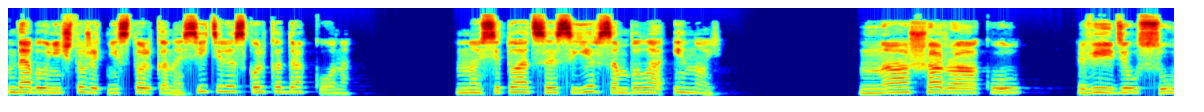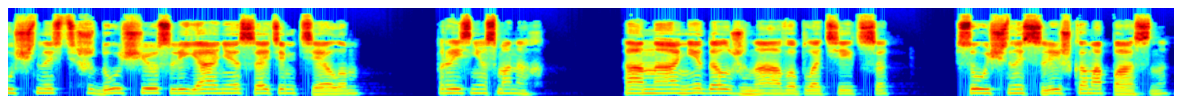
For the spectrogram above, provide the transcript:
дабы уничтожить не столько носителя, сколько дракона. Но ситуация с Ерсом была иной. «Наш оракул видел сущность, ждущую слияния с этим телом», — произнес монах. «Она не должна воплотиться. Сущность слишком опасна.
